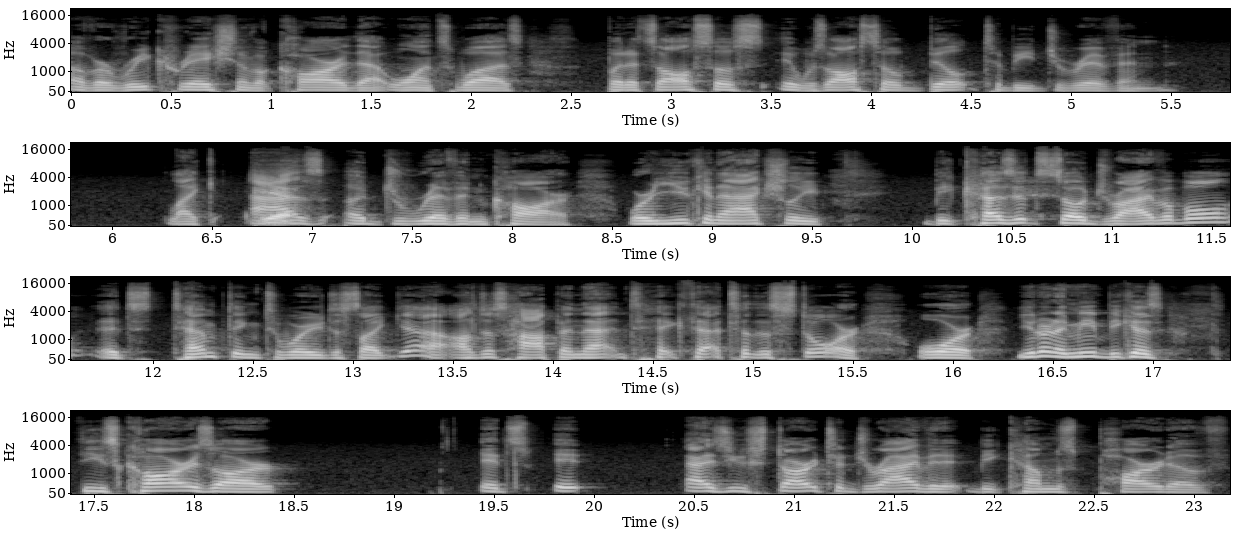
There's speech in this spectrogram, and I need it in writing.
of a recreation of a car that once was, but it's also it was also built to be driven, like yeah. as a driven car, where you can actually because it's so drivable, it's tempting to where you're just like, yeah, I'll just hop in that and take that to the store. Or you know what I mean? Because these cars are it's it as you start to drive it, it becomes part of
